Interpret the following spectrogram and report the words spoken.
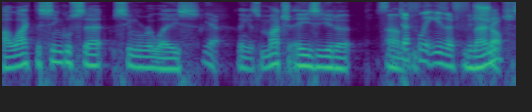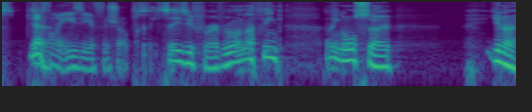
I like the single set, single release. Yeah. I think it's much easier to. It's um, definitely easier for manage? shops. Yeah. Definitely easier for shops. it's easier for everyone. I think. I think also, you know,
